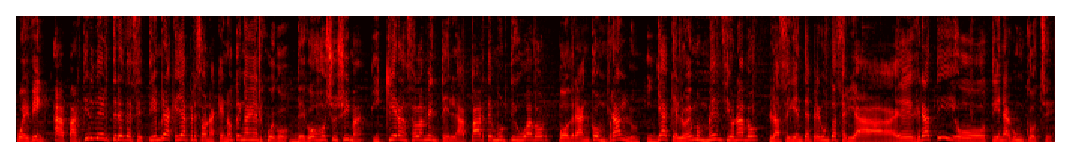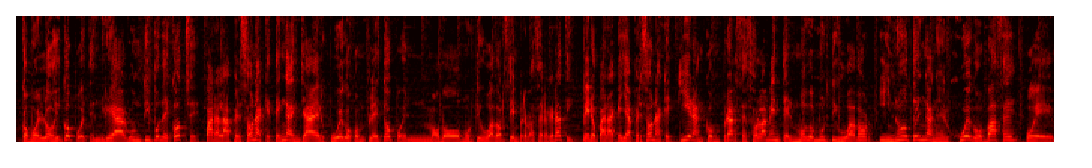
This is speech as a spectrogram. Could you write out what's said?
Pues bien, a partir del 3 de septiembre, aquellas personas que no tengan el juego de Gojo Tsushima y quieran solamente la parte multijugador podrán comprarlo. Y ya que lo hemos mencionado, la siguiente pregunta sería ¿es gratis o tiene algún coche? Como es lógico, pues tendría algún tipo de coche. Para las personas que tengan ya el juego completo, pues en modo multijugador siempre va a ser gratis. Pero para aquellas personas que quieran comprarse solamente el modo multijugador y no tengan el juego base, pues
